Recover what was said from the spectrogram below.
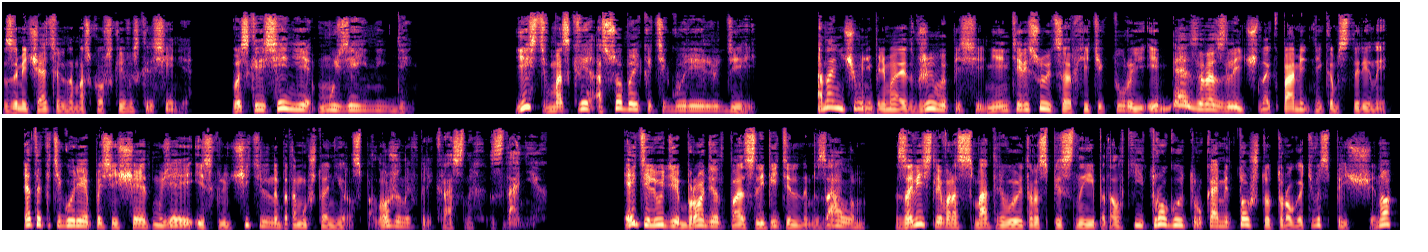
замечательно московское воскресенье. Воскресенье — музейный день. Есть в Москве особая категория людей. Она ничего не понимает в живописи, не интересуется архитектурой и безразлична к памятникам старины. Эта категория посещает музеи исключительно потому, что они расположены в прекрасных зданиях. Эти люди бродят по ослепительным залам, завистливо рассматривают расписные потолки, трогают руками то, что трогать воспрещено,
